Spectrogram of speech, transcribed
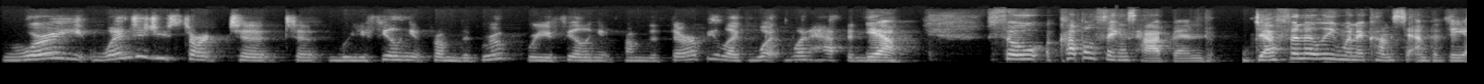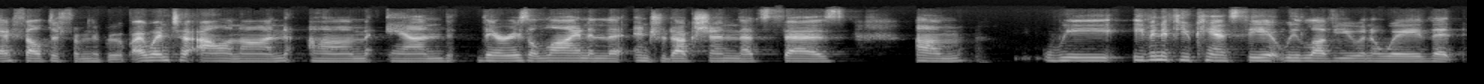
Were you when did you start to to were you feeling it from the group? Were you feeling it from the therapy? Like what what happened yeah. so a couple things happened. Definitely when it comes to empathy i felt it from the group. I went to al-anon um, and there is a line in the introduction that says um, we even if you can't see it we love you in a way that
